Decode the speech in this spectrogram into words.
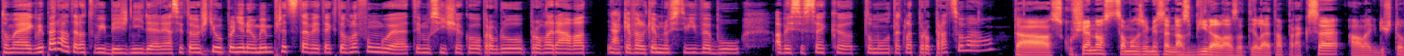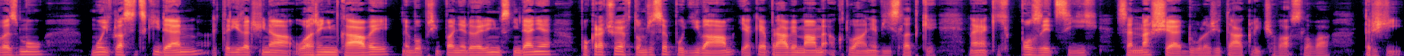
Tome, jak vypadá teda tvůj běžný den? Já si to ještě úplně neumím představit, jak tohle funguje. Ty musíš jako opravdu prohledávat nějaké velké množství webů, aby si se k tomu takhle propracoval? Ta zkušenost samozřejmě se nazbírala za ty léta praxe, ale když to vezmu, můj klasický den, který začíná uvařením kávy nebo případně dojedením snídaně, pokračuje v tom, že se podívám, jaké právě máme aktuálně výsledky, na jakých pozicích se naše důležitá klíčová slova drží.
